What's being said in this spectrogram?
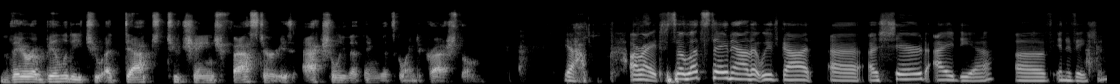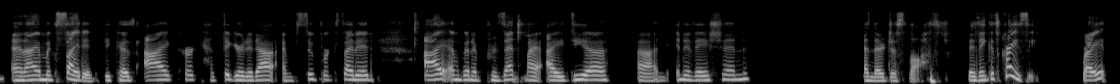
their ability to adapt to change faster is actually the thing that's going to crash them. Yeah. All right. So let's say now that we've got a shared idea of innovation. And I'm excited because I, Kirk, have figured it out. I'm super excited. I am going to present my idea on innovation, and they're just lost. They think it's crazy, right?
